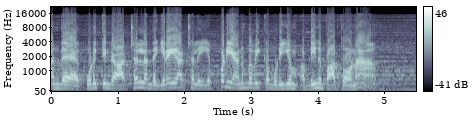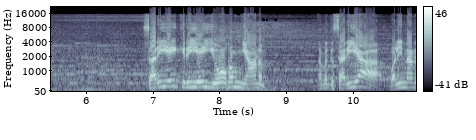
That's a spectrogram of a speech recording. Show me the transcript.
அந்த கொடுக்கின்ற ஆற்றல் அந்த இறை ஆற்றலை எப்படி அனுபவிக்க முடியும் அப்படின்னு பார்த்தோன்னா சரியை கிரியை யோகம் ஞானம். நமக்கு சரியா வழிநட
